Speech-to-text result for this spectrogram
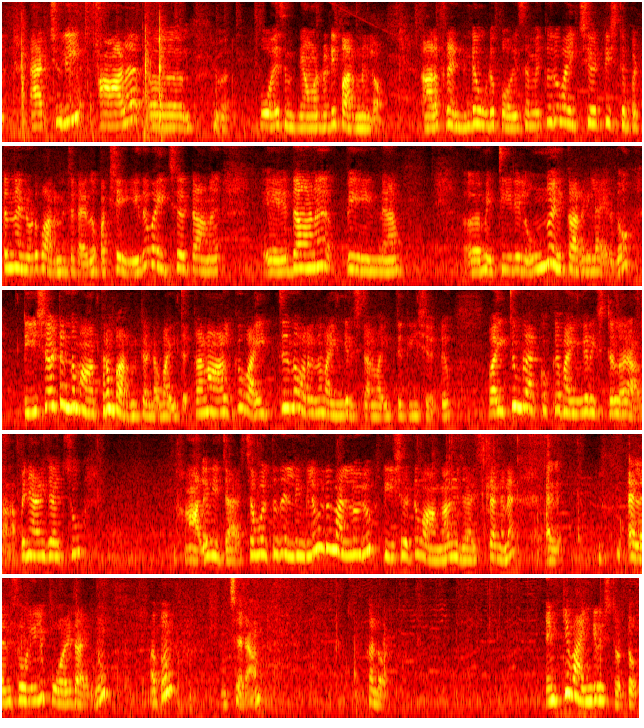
ആക്ച്വലി ആൾ പോയ സമയത്ത് ഞാൻ ഓൾറെഡി പറഞ്ഞല്ലോ. ആളെ ഫ്രണ്ടിന്റെ കൂടെ പോയ സമയത്ത് ഒരു വൈറ്റ് ഷർട്ട് ഇഷ്ടപ്പെട്ടെന്ന് എന്നോട് പറഞ്ഞിട്ടുണ്ടായിരുന്നു. പക്ഷെ ഏത് വൈറ്റ് ഷർട്ടാണ് ഏതാണ് പിന്നെ മെറ്റീരിയൽ ഒന്നും എനിക്കറിയില്ലായിരുന്നു. ടീഷർട്ട് എന്ന് മാത്രം പറഞ്ഞിട്ടുണ്ട് വൈറ്റ് കാരണം ആൾക്ക് വൈറ്റ് എന്ന് പറയുന്നത് ഭയങ്കര ഇഷ്ടമാണ് വൈറ്റ് ടീഷർട്ട് വൈറ്റും ബ്ലാക്കും ഒക്കെ ഭയങ്കര ഇഷ്ടമുള്ള ഒരാളാണ്. അപ്പം ഞാൻ വിചാരിച്ചു ആൾ വിചാരിച്ച പോലത്തത് ഇല്ലെങ്കിലും ഒരു നല്ലൊരു ടീഷർട്ട് വാങ്ങാൻ വിചാരിച്ചിട്ട് അങ്ങനെ എല- എലൻസോളിയിൽ പോയതായിരുന്നു. അപ്പം ചേരാം. കണ്ടോ? എനിക്ക് ഭയങ്കര ഇഷ്ടം കേട്ടോ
